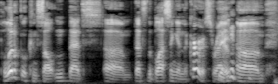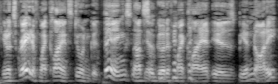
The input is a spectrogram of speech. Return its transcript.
political consultant, that's um, that's the blessing and the curse, right? um, you know, it's great if my client's doing good things, not so Yeah. good if my client is being naughty.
